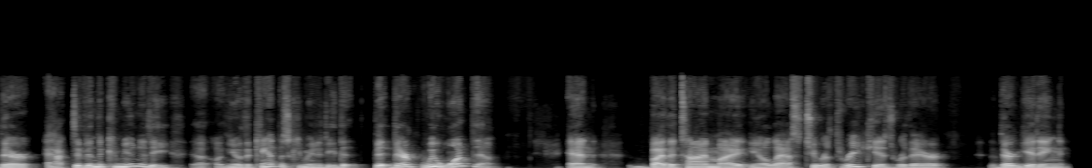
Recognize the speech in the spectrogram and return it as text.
They're active in the community, uh, you know, the campus community. That They're, we want them. And by the time my you know last two or three kids were there they're getting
